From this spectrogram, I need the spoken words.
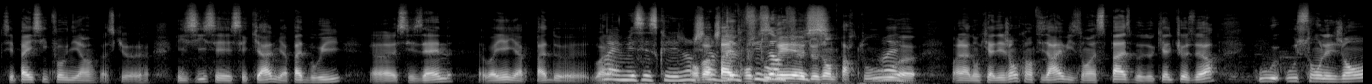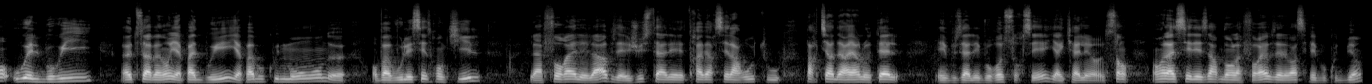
c'est pas ici qu'il faut venir, hein, parce que ici c'est calme, il n'y a pas de bruit, c'est zen, vous voyez, il n'y a pas de. Voilà. Ouais, mais c'est ce que les gens On cherchent va pas de être plus entouré en de gens de partout. Euh, voilà, donc il y a des gens, quand ils arrivent, ils ont un spasme de quelques heures. Où, où sont les gens? Où est le bruit? Euh, Tout ça, ben non, il n'y a pas de bruit, il n'y a pas beaucoup de monde. Euh, on va vous laisser tranquille. La forêt, elle est là. Vous avez juste à aller traverser la route ou partir derrière l'hôtel et vous allez vous ressourcer. Il y a qu'à aller sans enlacer les arbres dans la forêt. Vous allez voir, ça fait beaucoup de bien.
